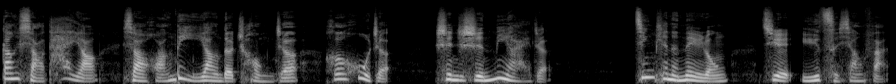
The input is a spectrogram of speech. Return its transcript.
当小太阳、小皇帝一样的宠着、呵护着，甚至是溺爱着。今天的内容却与此相反。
